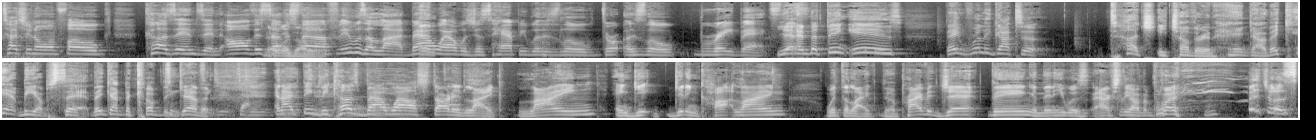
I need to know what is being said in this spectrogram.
touching on folk, cousins, and all this It other was a- stuff. it was a lot. Bow And- Wow was just happy with his little thro- his little braid backs. Yeah, and the thing is, they really got to touch each other and hang out. They can't be upset. They got to come together. And I think because Bow Wow started like lying and get getting caught lying with the like the private jet thing, and then he was actually on the plane. Which was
